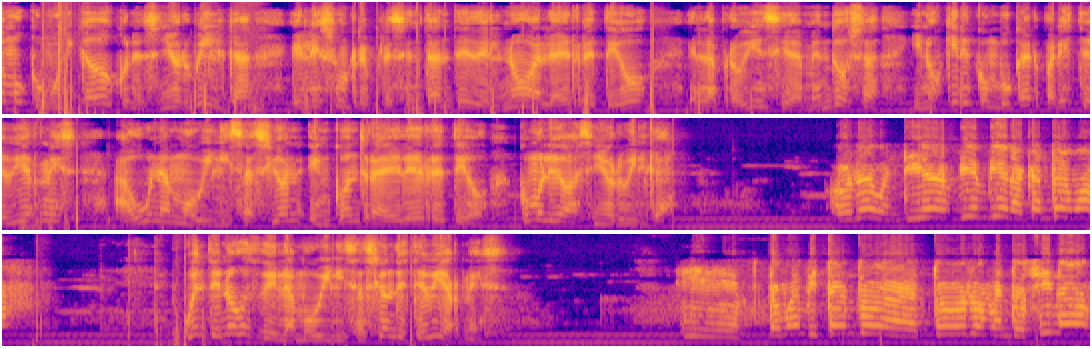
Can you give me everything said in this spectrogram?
Estamos comunicados con el señor Vilca, él es un representante del no a la RTO en la provincia de Mendoza y nos quiere convocar para este viernes a una movilización en contra del RTO. ¿Cómo le va, señor Vilca? Hola, buen día. Bien, bien, acá andamos. Cuéntenos de la movilización de este viernes. Y estamos invitando a todos los mendocinos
